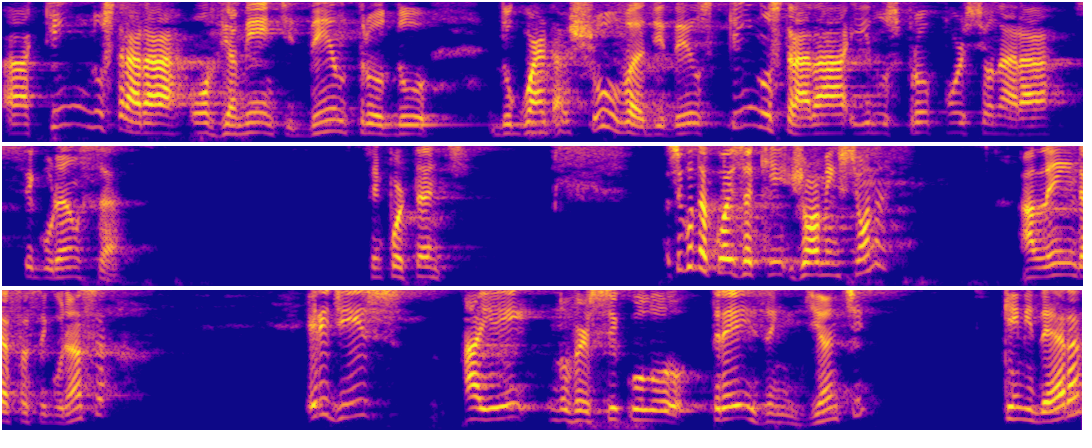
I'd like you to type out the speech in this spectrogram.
Ah, quem nos trará, obviamente, dentro do, do guarda-chuva de Deus, quem nos trará e nos proporcionará segurança? Isso é importante. A segunda coisa que Jó menciona, além dessa segurança, ele diz aí no versículo 3 em diante: Quem me dera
